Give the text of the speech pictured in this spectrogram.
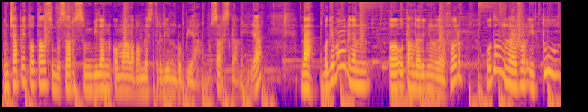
mencapai total sebesar 9,18 triliun rupiah. Besar sekali ya. Nah bagaimana dengan uh, utang dari Unilever, utang Unilever itu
